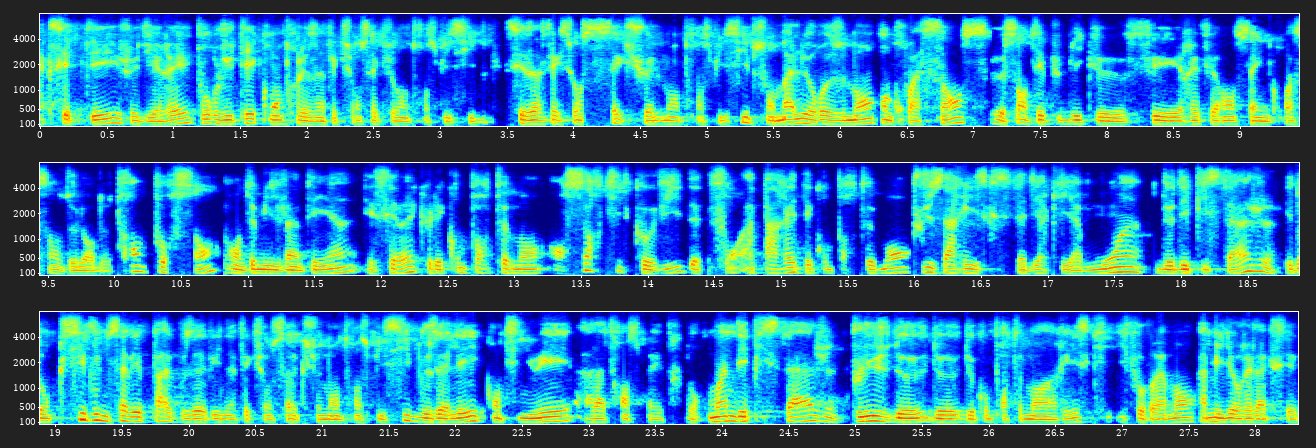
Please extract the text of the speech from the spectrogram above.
euh, acceptée, je dirais, pour lutter contre les infections sexuellement transmissibles. Ces infections sexuellement transmissibles sont malheureusement en croissance. Le Santé publique euh, fait référence à une croissance de l'ordre de 30% en 2021 et c'est vrai que les comportements en sortie de Covid font apparaître des comportements plus à risque, c'est-à-dire qu'il y a moins de dépistage et donc si vous ne savez pas que vous avez une infection sexuellement transmissible, vous allez continuer à la transmettre. Donc moins de dépistage, plus de, de, de comportements à risque. Il faut vraiment améliorer l'accès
